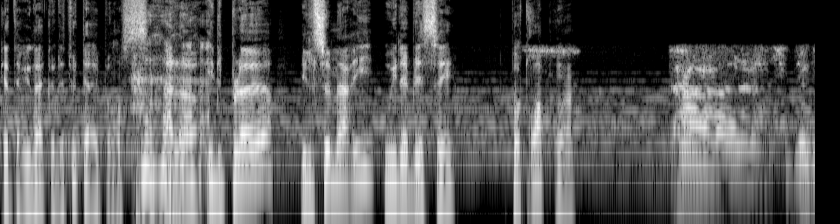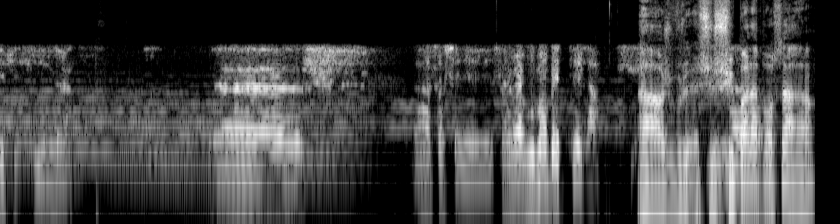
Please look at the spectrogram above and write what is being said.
Katerina connaît toutes les réponses. Alors, il pleure, il se marie ou il est blessé? Pour trois points. Ah là là, c'est bien difficile. Euh... Ah, ça, c'est... ça va vous m'embêter, là. Ah, je, je suis pas là pour ça. Hein.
